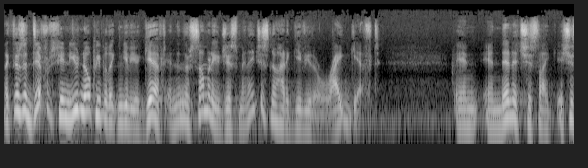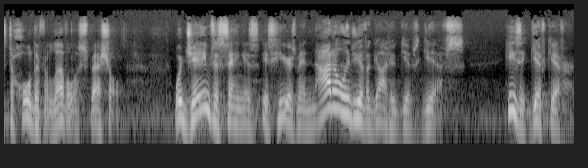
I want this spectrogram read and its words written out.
Like there's a difference between you know people that can give you a gift, and then there's somebody who just, man, they just know how to give you the right gift. And, and then it's just like, it's just a whole different level of special. What James is saying is, is here is, man, not only do you have a God who gives gifts, he's a gift giver.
